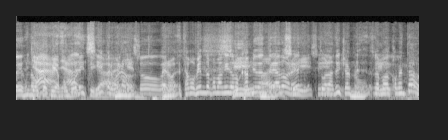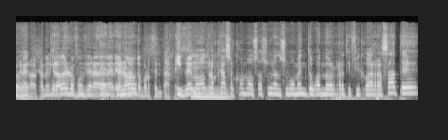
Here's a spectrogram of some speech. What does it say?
es una utopía futbolística. Sí, pero bueno, eso, pero estamos viendo cómo han ido los cambios de entrenadores. Tú lo has dicho, lo hemos comentado. los cambios de entrenadores no funcionan en alto porcentaje. Y vemos otros casos como Osasuna en su momento cuando ratificó a Arrasate.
